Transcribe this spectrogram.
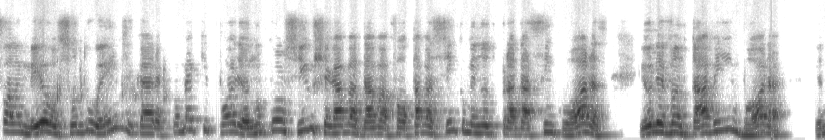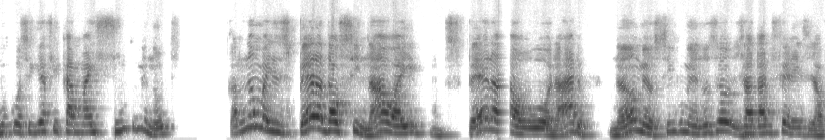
falo, meu, eu sou doente, cara, como é que pode? Eu não consigo, chegava, dava, faltava cinco minutos para dar cinco horas, eu levantava e ia embora. Eu não conseguia ficar mais cinco minutos. Cara, não, mas espera dar o sinal aí, espera o horário. Não, meus cinco minutos eu, já dá diferença, já,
